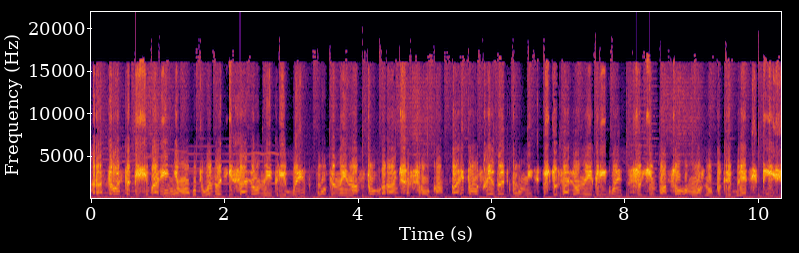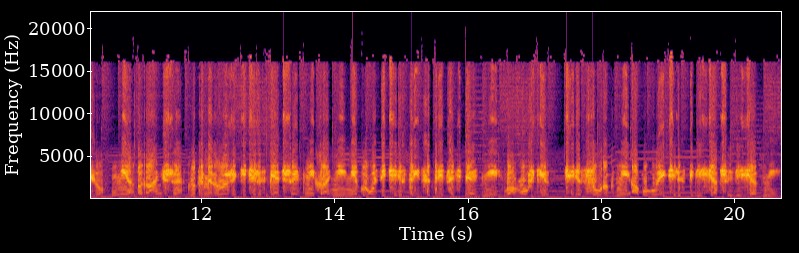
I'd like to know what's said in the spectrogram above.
Расстройства пищеварения могут вызвать и соленые грибы, поданные на стол раньше срока. Поэтому следует помнить, что соленые грибы с сухим посолом можно употреблять в пищу не раньше, например, рыжики через 5-6 дней хранения, грузди через 30-35 дней, волнушки через 40 дней, а балуи через 50-60 дней.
